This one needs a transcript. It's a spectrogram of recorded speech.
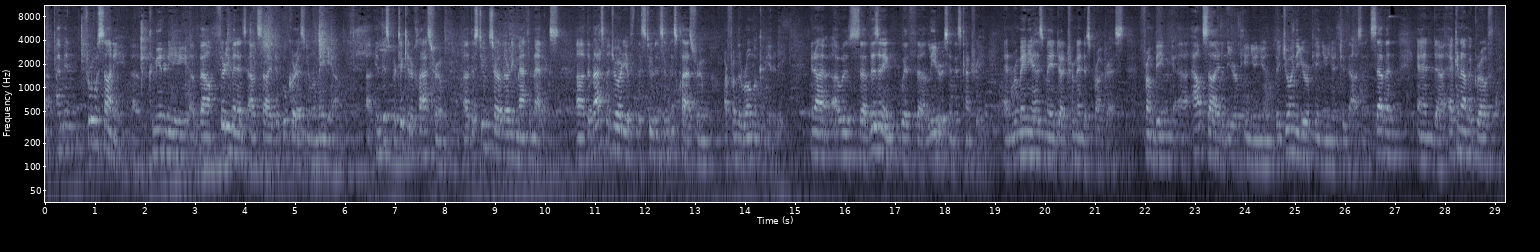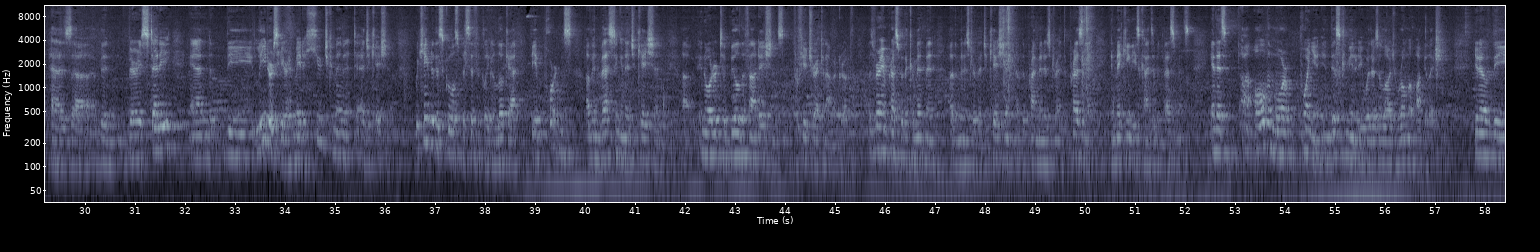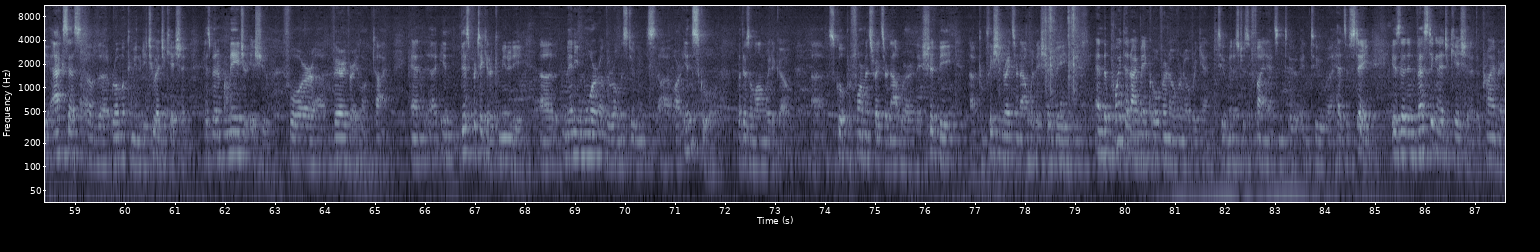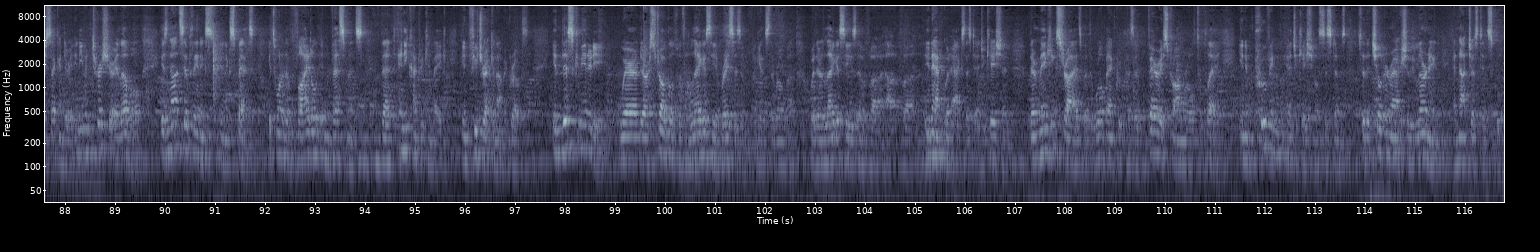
I'm in Frumusani, a community about 30 minutes outside Bucharest in Romania. Uh, in this particular classroom, uh, the students are learning mathematics. Uh, the vast majority of the students in this classroom are from the Roma community. You know, I, I was uh, visiting with uh, leaders in this country, and Romania has made uh, tremendous progress from being uh, outside of the European Union. They joined the European Union in 2007, and uh, economic growth has uh, been very steady, and the leaders here have made a huge commitment to education. We came to the school specifically to look at the importance of investing in education uh, in order to build the foundations for future economic growth. I was very impressed with the commitment of the Minister of Education, of the Prime Minister, and the President in making these kinds of investments. And it's uh, all the more poignant in this community where there's a large Roma population. You know, the access of the Roma community to education has been a major issue for a very, very long time. And uh, in this particular community, uh, many more of the Roma students uh, are in school, but there's a long way to go. Uh, school performance rates are not where they should be. Uh, completion rates are not where they should be. And the point that I make over and over and over again to ministers of finance and to, and to uh, heads of state is that investing in education at the primary, secondary, and even tertiary level is not simply an, ex an expense. It's one of the vital investments that any country can make in future economic growth. In this community, where there are struggles with a legacy of racism against the Roma, where there are legacies of, uh, of uh, inadequate access to education. They're making strides, but the World Bank Group has a very strong role to play in improving educational systems so that children are actually learning and not just in school.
